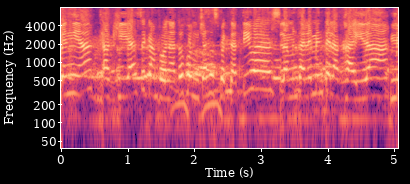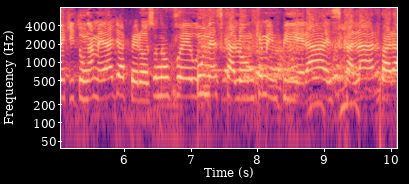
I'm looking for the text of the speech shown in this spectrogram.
Venía aquí a este campeonato con muchas expectativas. Lamentablemente la caída me quitó una medalla, pero eso no fue un escalón que me impidiera escalar para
